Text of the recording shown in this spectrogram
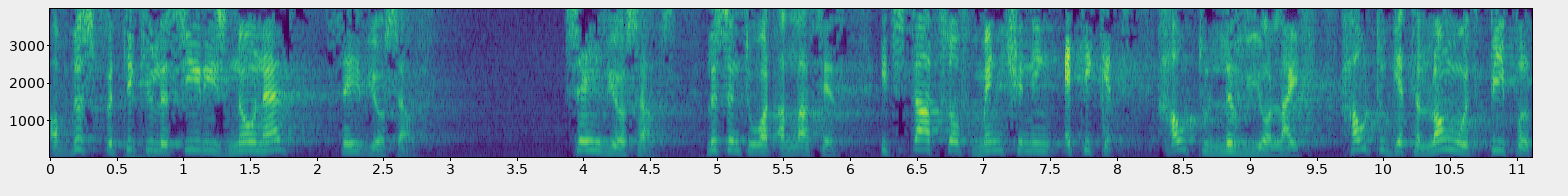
of this particular series known as Save Yourself. Save yourselves. Listen to what Allah says. It starts off mentioning etiquette, how to live your life, how to get along with people,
